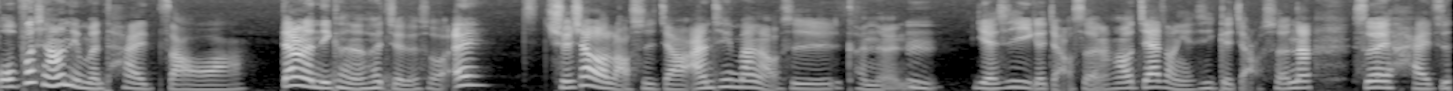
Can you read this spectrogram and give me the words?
我不想要你们太糟啊。当然，你可能会觉得说，哎。学校的老师教，安亲班老师可能嗯也是一个角色，然后家长也是一个角色，那所以孩子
